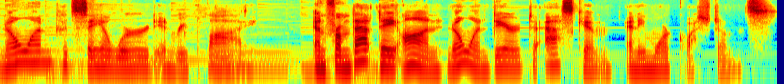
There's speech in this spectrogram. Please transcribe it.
No one could say a word in reply. And from that day on, no one dared to ask him any more questions.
